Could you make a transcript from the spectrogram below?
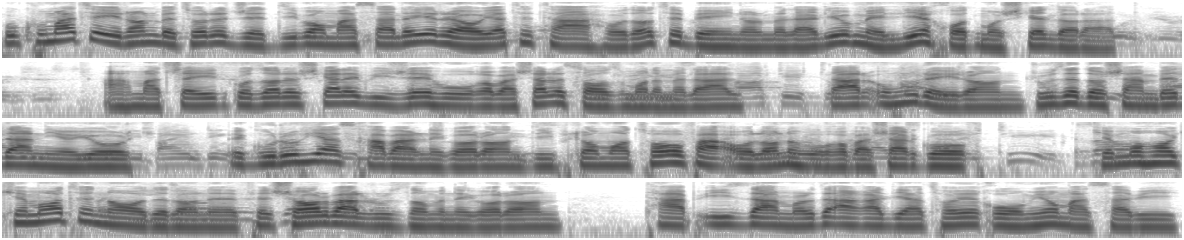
حکومت ایران به طور جدی با مسئله رعایت تعهدات بین المللی و ملی خود مشکل دارد. احمد شهید گزارشگر ویژه حقوق بشر سازمان ملل در امور ایران روز دوشنبه در نیویورک به گروهی از خبرنگاران، دیپلمات‌ها و فعالان حقوق بشر گفت که محاکمات ناعادلانه، فشار بر روزنامه نگاران، تبعیض در مورد اقلیت‌های قومی و مذهبی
